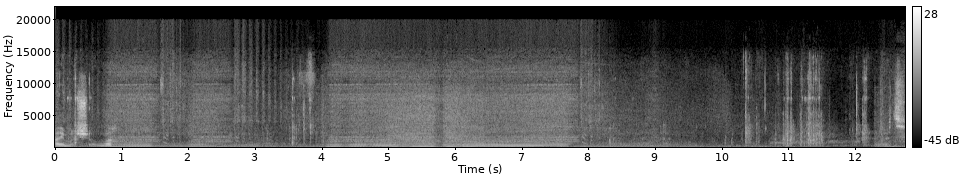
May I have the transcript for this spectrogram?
Ay maşallah. Evet.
